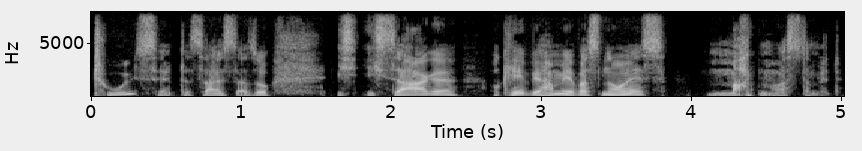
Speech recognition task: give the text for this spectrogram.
Toolset. Das heißt also, ich, ich sage, okay, wir haben hier was Neues, macht mal was damit.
